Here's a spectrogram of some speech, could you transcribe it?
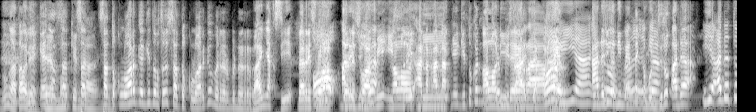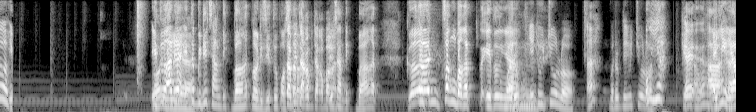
Gue gak tahu deh. kayaknya Ya, sat- sat- kali. satu keluarga gitu maksudnya satu keluarga bener-bener Banyak sih. dari Oh, suami ada dari juga suami kalau istri anak-anaknya gitu kan kalau di bisa daerah- aja. Oh iya, Ada itu. juga di Menteng Oh, Kebon iya. Jeruk ada. Iya ada tuh. Itu Oh, ada, iya. itu dia cantik banget loh di situ poster. Tapi cakep-cakep Dia banget. cantik banget. Kenceng banget itunya. Baru punya cucu loh. Hah? Baru punya cucu loh. Oh iya. Kayak, Eh, iya, iya,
